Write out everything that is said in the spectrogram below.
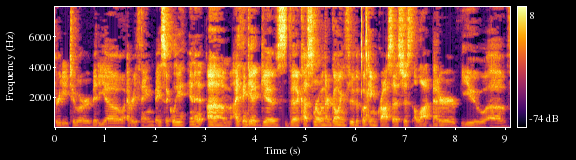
3D tour, video, everything basically in it, um, I think it gives the customer when they're going through the booking process just a lot better view of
